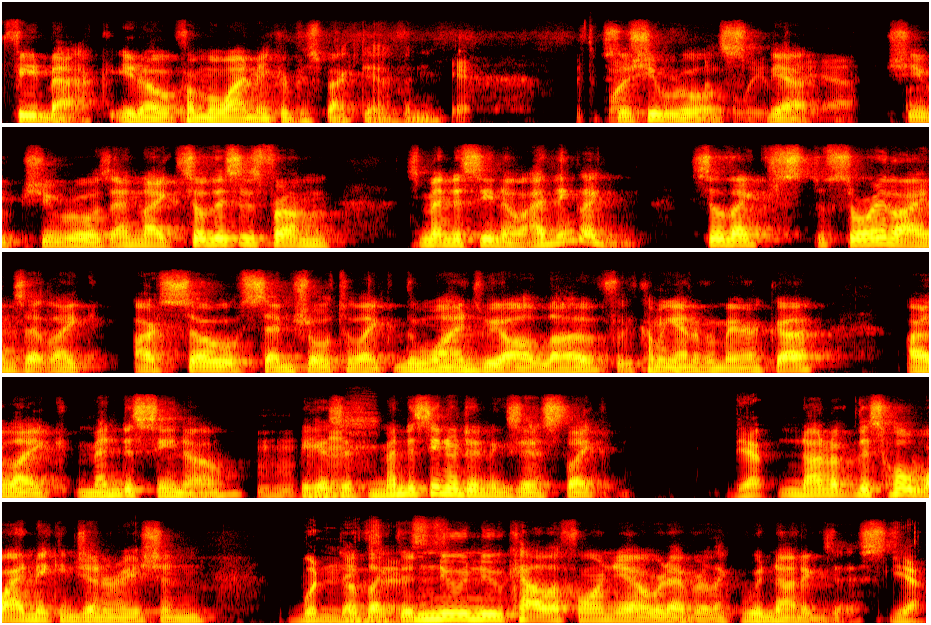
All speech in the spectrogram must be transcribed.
feedback, you know, from a winemaker perspective, and It's so she rules. unbelievable, Yeah. she she rules and like so this is from it's mendocino i think like so like storylines that like are so central to like the wines we all love coming out of america are like mendocino Mhm. because if mendocino didn't exist like Yep. none of this whole winemaking generation Wouldn't of like the new new california or whatever like would not exist Yeah.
